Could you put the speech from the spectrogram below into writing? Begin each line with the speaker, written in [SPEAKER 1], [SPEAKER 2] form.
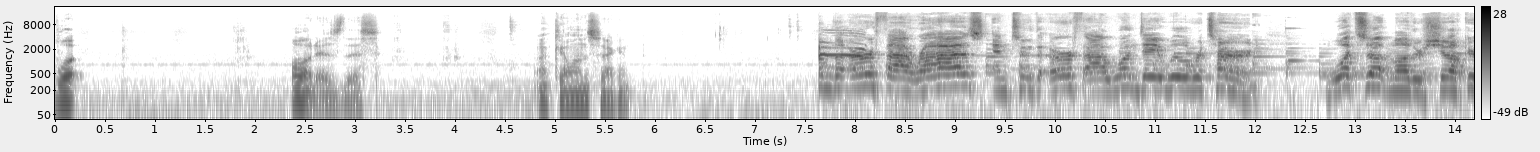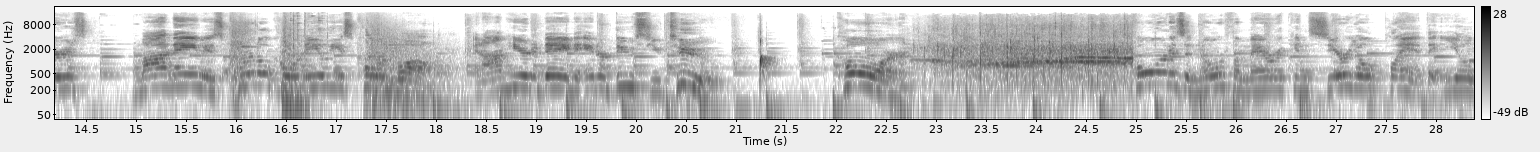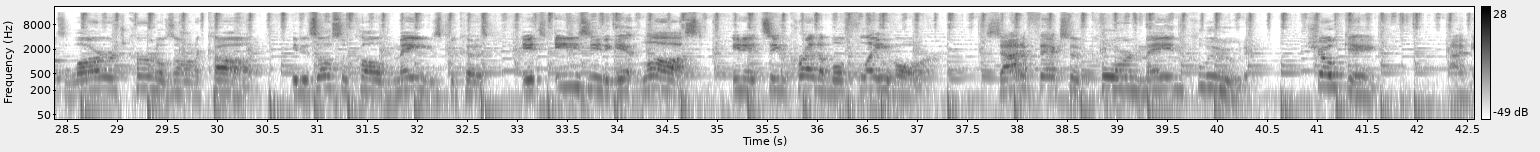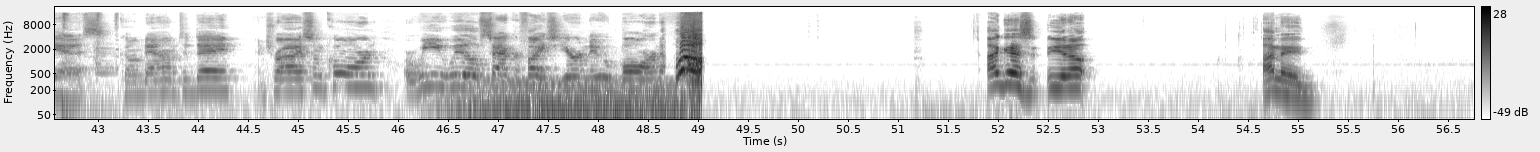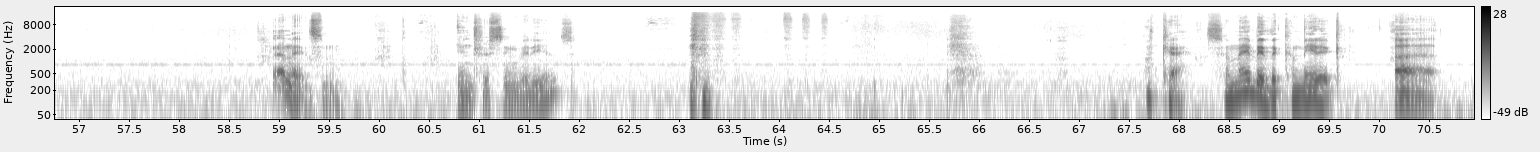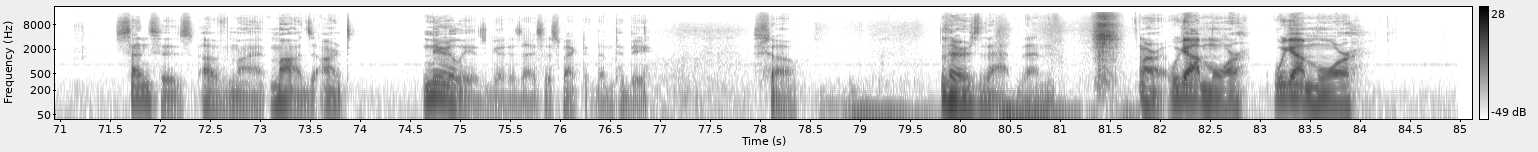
[SPEAKER 1] What? What is this? Okay, one second.
[SPEAKER 2] From the earth I rise, and to the earth I one day will return. What's up, mother shuckers? My name is Colonel Cornelius Cornwall, and I'm here today to introduce you to corn. Corn is a North American cereal plant that yields large kernels on a cob. It is also called maize because it's easy to get lost in its incredible flavor. Side effects of corn may include choking, I guess. Come down today and try some corn, or we will sacrifice your newborn.
[SPEAKER 1] I guess, you know, I made. I made some interesting videos. okay, so maybe the comedic uh, senses of my mods aren't nearly as good as I suspected them to be. So, there's that then. All right, we got more. We got more.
